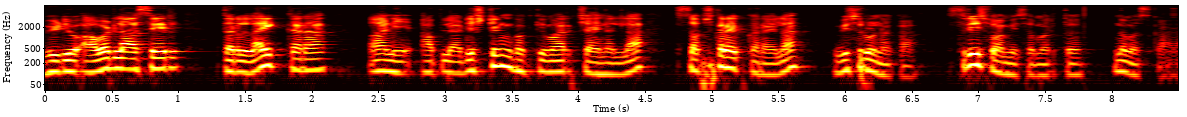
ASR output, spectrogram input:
व्हिडिओ आवडला असेल तर लाईक करा आणि आपल्या डिस्टिंग भक्तिमार्ग चॅनलला सबस्क्राईब करायला विसरू नका. श्री स्वामी समर्थ. नमस्कार.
